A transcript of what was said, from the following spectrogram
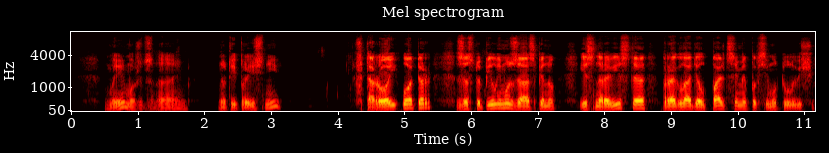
— Мы, может, знаем, но ты проясни. Второй опер заступил ему за спину и сноровисто прогладил пальцами по всему туловищу.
